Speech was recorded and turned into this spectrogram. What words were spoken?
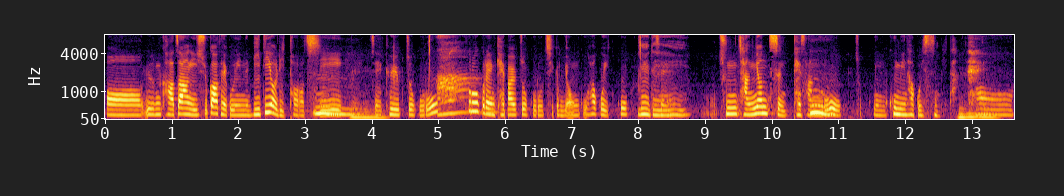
어, 요즘 가장 이슈가 되고 있는 미디어 리터러시 음. 이제 교육 쪽으로 아, 프로그램 개발 쪽으로 지금 연구하고 있고 네네. 이제 뭐 중장년층 대상으로 조금 고민하고 있습니다. 음. 어,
